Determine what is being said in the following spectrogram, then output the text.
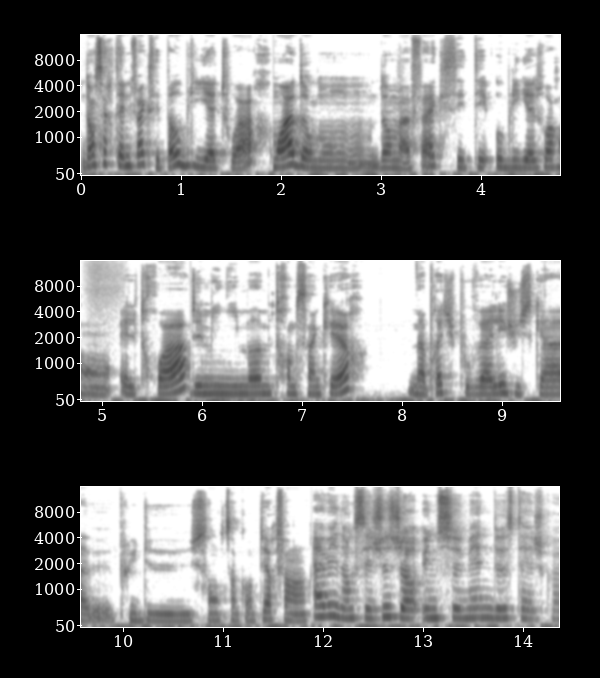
dans certaines facs, c'est pas obligatoire. Moi, dans, mon, dans ma fac, c'était obligatoire en L3, de minimum 35 heures. Mais après, tu pouvais aller jusqu'à euh, plus de 150 heures. Enfin... Ah oui, donc c'est juste genre une semaine de stage, quoi.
